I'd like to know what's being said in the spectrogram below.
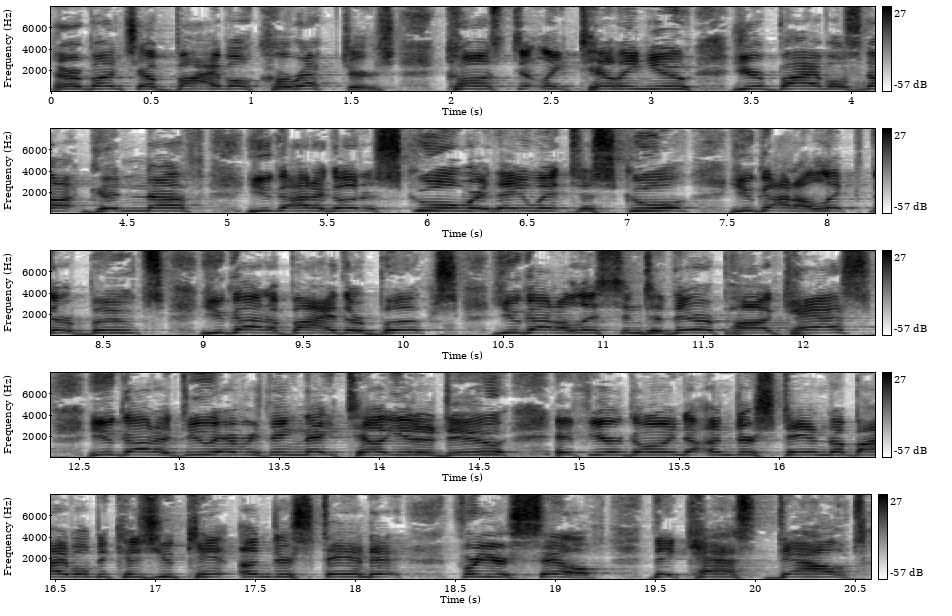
There are a bunch of Bible correctors constantly telling you your Bible's not good enough. You got to go to school where they went to school. You got to lick their boots. You got to buy their books. You got to listen to their podcasts. You got to do everything they tell you to do if you're going to understand the Bible because you can't understand it for yourself. They cast doubt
